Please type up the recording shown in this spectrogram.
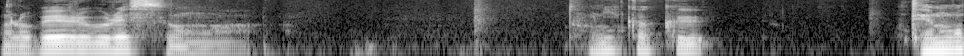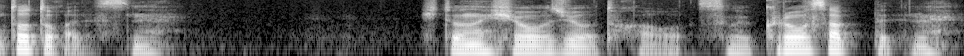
ロベール・ブレッソンはとにかく手元とかですね人の表情とかをすごいクロースアップでね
